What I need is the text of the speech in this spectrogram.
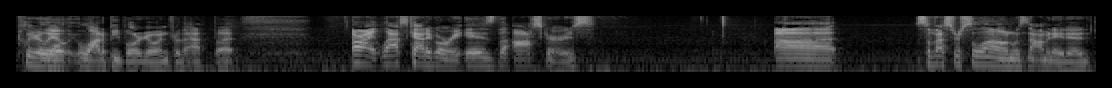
clearly Yeah. a lot of people are going for that. But all right, last category is the Oscars. Uh, Sylvester Stallone was nominated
